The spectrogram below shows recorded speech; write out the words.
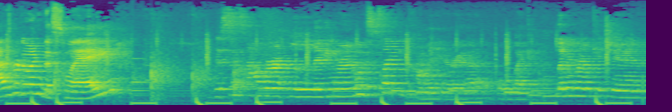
As we're going this way, this is our living room. This is like a common area, the whole like living room, kitchen,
